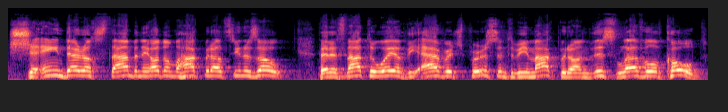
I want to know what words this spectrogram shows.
she'ein derech stam b'nei adam l'hakbid al. That it's not the way of the average person to be makbid on this level of cold.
